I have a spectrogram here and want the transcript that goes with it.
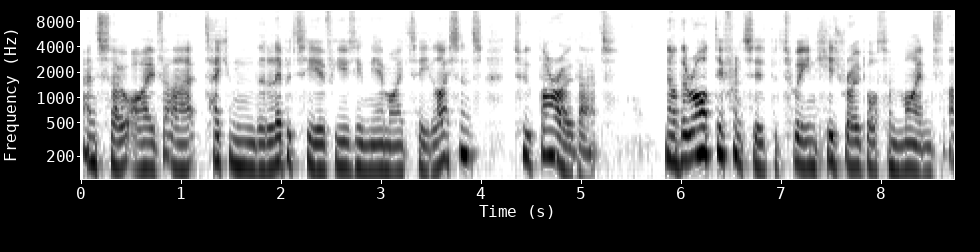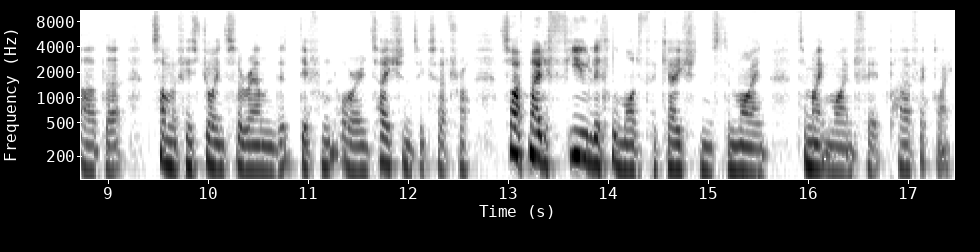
and so I've uh, taken the liberty of using the MIT license to borrow that. Now there are differences between his robot and mine uh, that some of his joints around the different orientations etc. So I've made a few little modifications to mine to make mine fit perfectly.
